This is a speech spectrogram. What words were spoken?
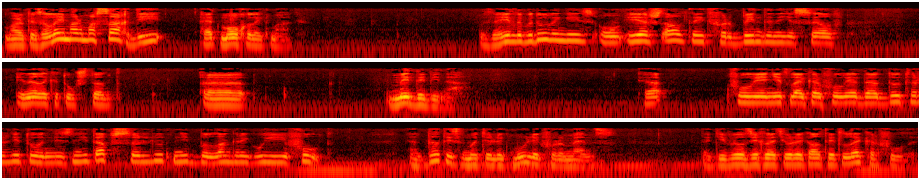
Maar het is alleen maar massag die het mogelijk maakt. Dus de hele bedoeling is om eerst altijd verbinden in jezelf in elke toestand uh, met de bina. Ja, voel je niet lekker, voel je dat, doet er niet toe. Het is niet absoluut niet belangrijk hoe je je voelt. En dat is natuurlijk moeilijk voor een mens. Dat die wil zich natuurlijk altijd lekker voelen.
